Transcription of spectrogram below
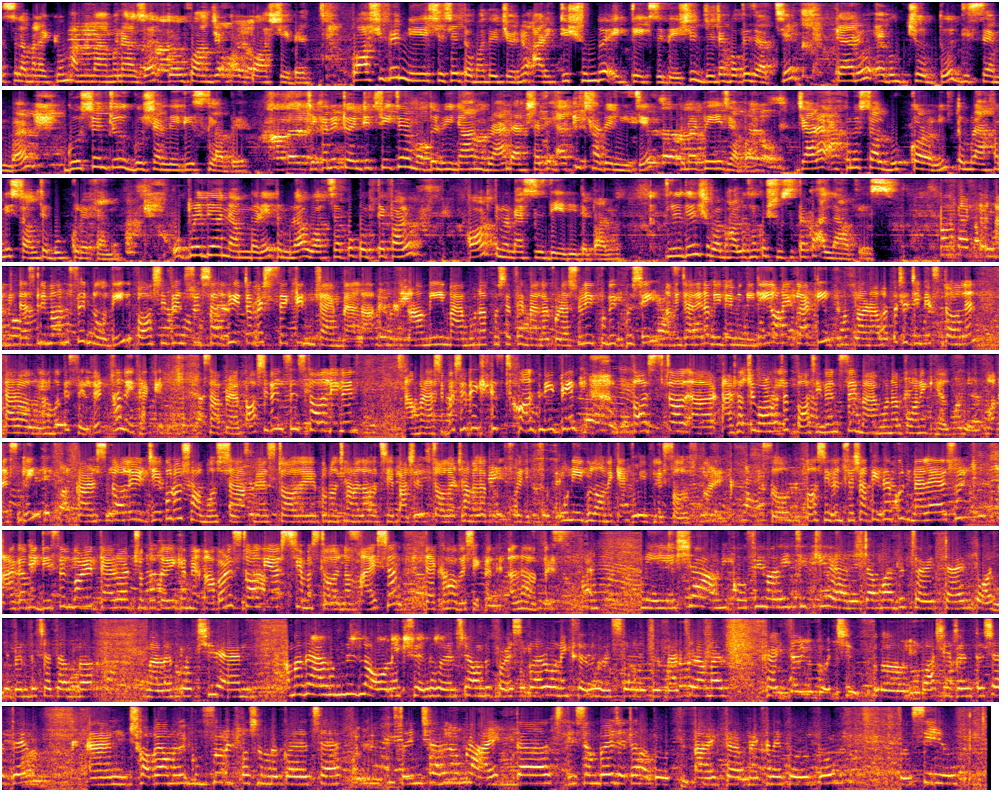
আসসালামু আলাইকুম, আমি Mamuna Azad co founder of posh event নিয়ে এসেছে তোমাদের জন্য আরেকটি সুন্দর একটি এক্সিবিশন যেটা হতে যাচ্ছে তেরো এবং চোদ্দ December Gulshan two Gulshan ladies ক্লাবে যেখানে টোয়েন্টি থ্রিটার মতো রিনাম ব্র্যান্ড একসাথে একই ছাদের নিচে তোমরা পেয়ে যাবা। যারা এখনও স্টল বুক করনি, তোমরা এখনই স্টলটা বুক করে ফেলো। উপরে দেওয়া নাম্বারে তোমরা হোয়াটসঅ্যাপও করতে পারো অর তোমরা মেসেজ দিয়ে দিতে পারো। দিন সবাই ভালো থাকো, সুস্থ থাকো, আল্লাহ হাফিজ। আমি তাসলিমা হোসেন নদী পশ ইভেন্টস এর সাথে এটা আমার সেকেন্ড টাইম মেলা। আমি মামুন সাথে মেলা করে আসলে খুবই খুশি। আমি জানি না মেবি আমি নিজেই অনেক লাকি কারণ আমার কাছে যিনি স্টল নেন তারা আল্লাহ সেল ভালোই থাকে। So, আপনারা পশ ইভেন্টস স্টল নেবেন আমার আশেপাশে থেকে স্টল নেবেন। পশ স্টল আর সবচেয়ে বড় কথা পশ ইভেন্টস মামুন অনেক হেল্পফুল অনেস্টলি কারণ স্টলের যে কোনো সমস্যা আপনার স্টলের কোনো ঝামেলা হচ্ছে পাশের স্টলের ঝামেলা করছে উনি এগুলো অনেক অ্যাক্টিভলি সলভ করে। সো পশ ইভেন্টস এর সাথেই থাকুন মেলায় আসুন। আগামী ডিসেম্বরের তেরো আর চোদ্দ তারিখে আমি আবার স্টল নিয়ে আসছি। আমার স্টলের নাম আয়সা দেখা হবে সেখানে। আল্লাহ হাফেজ। আমি আমি কফি বাড়ি থেকে, আর এটা আমাদের থার্ড টাইম পট ইভেন্টের সাথে আমরা মেলা করছি। অ্যান্ড আমাদের আলহামদুলিল্লাহ অনেক সেল হয়েছে। আমাদের ফার্স্ট বারও অনেক সেল হয়েছে। তারপর আমার থার্ড টাইম করছি পট ইভেন্টের সাথে। অ্যান্ড সবাই আমাদের খুব অনেক পছন্দ করেছে। তো ইনশাআল্লাহ আমরা আরেকটা ডিসেম্বরে যেটা হবে, আরেকটা আমরা এখানে করব। তো সি you.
